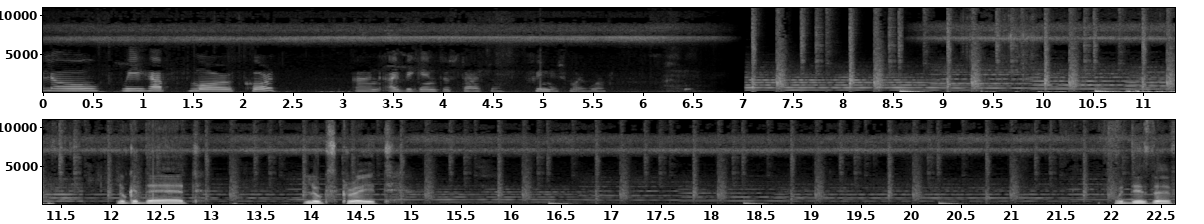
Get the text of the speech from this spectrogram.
Hello, we have more cork and I begin to start to finish my work. Look at that. Looks great. With this the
